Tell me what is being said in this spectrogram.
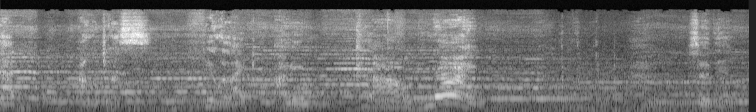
That I would just feel like I'm in cloud nine. So then,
